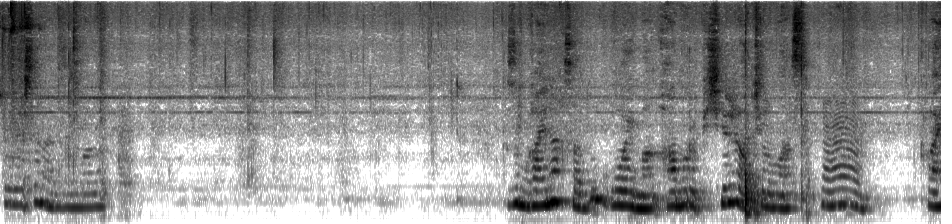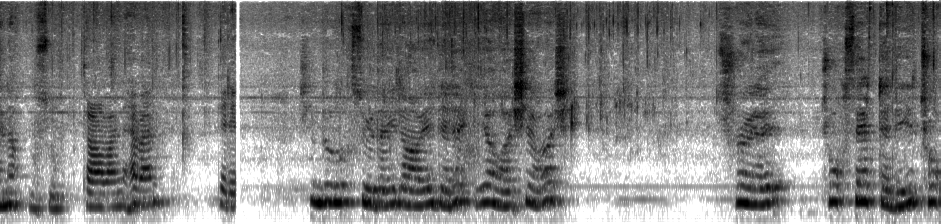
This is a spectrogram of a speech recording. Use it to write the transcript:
Su versene kızım bana. Kızım kaynaksa koyma. Hamuru pişirir açılmaz. Hmm. Kaynak bu su. Tamam anne hemen. Şimdi ılık suyu da ilave ederek yavaş yavaş şöyle çok sert de değil, çok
